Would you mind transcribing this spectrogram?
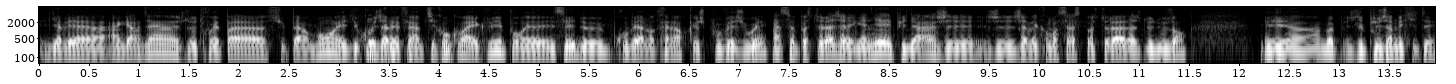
Il y avait euh, un gardien, je le trouvais pas super bon et du coup j'avais fait un petit concours avec lui pour essayer de prouver à l'entraîneur que je pouvais jouer. À ce poste-là, j'avais gagné et puis derrière j'avais commencé à ce poste-là à l'âge de 12 ans et euh, bah, je l'ai plus jamais quitté.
